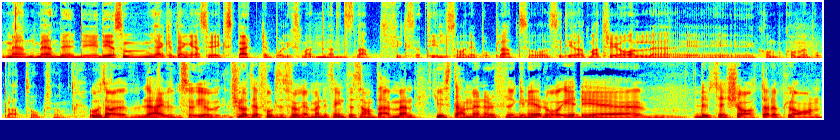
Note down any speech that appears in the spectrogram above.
men men det, det, är ju det som Gränser är experter på, liksom, att, mm. att, snabbt fixa till så man är på plats och se till att material kom, kommer på plats också. Och ta, det här, så, förlåt jag fortsätter fråga men det är så intressant där. Men just det här med när du flyger ner då, är det, du säger chartrade plan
